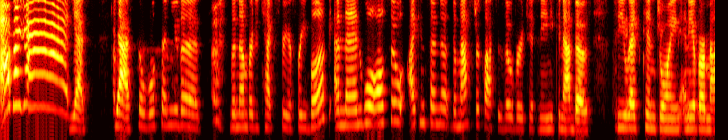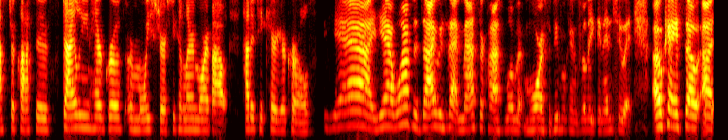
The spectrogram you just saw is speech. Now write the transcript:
Oh my God. Yes. Yeah. So we'll send you the the number to text for your free book, and then we'll also I can send the master classes over, Tiffany, and you can add those so you guys can join any of our master classes, styling, hair growth, or moisture, so you can learn more about how to take care of your curls. Yeah, yeah, we'll have to dive into that master class a little bit more so people can really get into it. Okay, so uh,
